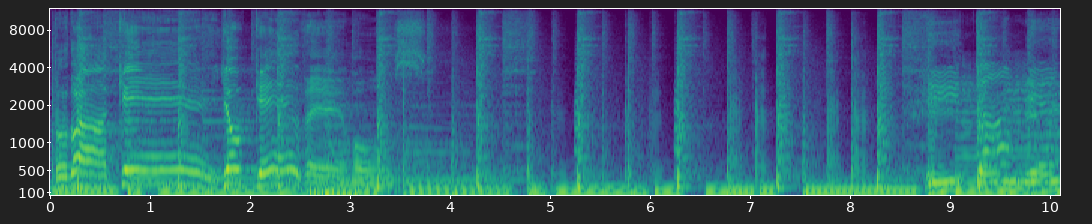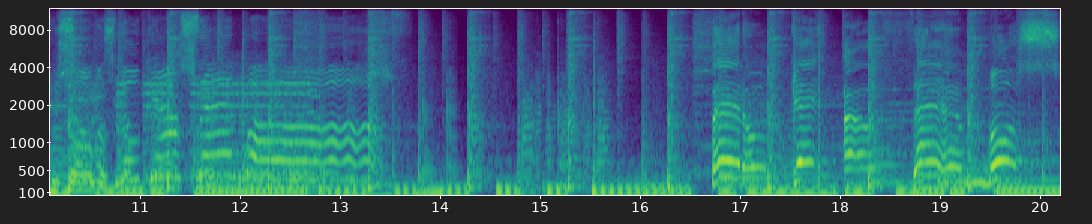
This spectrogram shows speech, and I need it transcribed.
Todo aquello que vemos. Somos lo que hacemos. Pero ¿qué hacemos?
